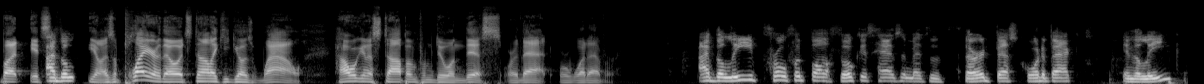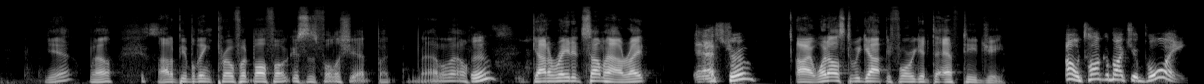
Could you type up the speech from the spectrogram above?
But it's I bel- you know, as a player though, it's not like he goes, "Wow, how are we going to stop him from doing this or that or whatever?" I believe Pro Football Focus has him as the third best quarterback in the league. Yeah, well, a lot of people think Pro Football Focus is full of shit, but I don't know. Well, Got to rate it somehow, right? Yeah, that's true. All right, what else do we got before we get to FTG? Oh, talk about your boy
